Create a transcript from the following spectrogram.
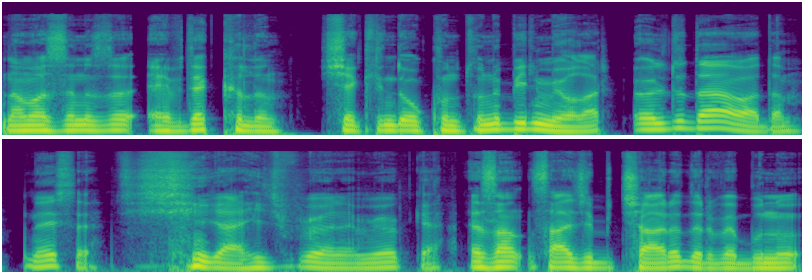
namazınızı evde kılın şeklinde okunduğunu bilmiyorlar. Öldü daha o adam. Neyse. ya hiçbir önemi yok ya. Ezan sadece bir çağrıdır ve bunu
